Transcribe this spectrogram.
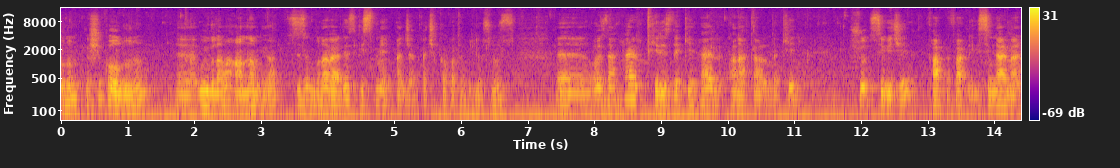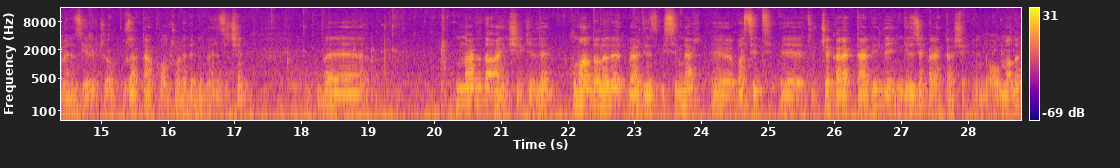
bunun ışık olduğunu e, uygulama anlamıyor. Sizin buna verdiğiniz ismi ancak açıp kapatabiliyorsunuz. E, o yüzden her prizdeki, her anahtarlıdaki şu sivici farklı farklı isimler vermeniz gerekiyor uzaktan kontrol edebilmeniz için. E, bunlarda da aynı şekilde kumandaları verdiğiniz isimler e, basit e, Türkçe karakter değil de İngilizce karakter şeklinde olmalı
